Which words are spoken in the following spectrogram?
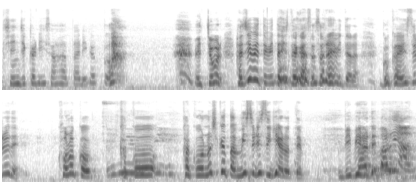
シンジカリーさんハートありがとう。めっちゃおもろい。初めて見た人がさそれ見たら誤解するでこの子加工加工の仕方ミスりすぎやろってビビるで。バリやん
